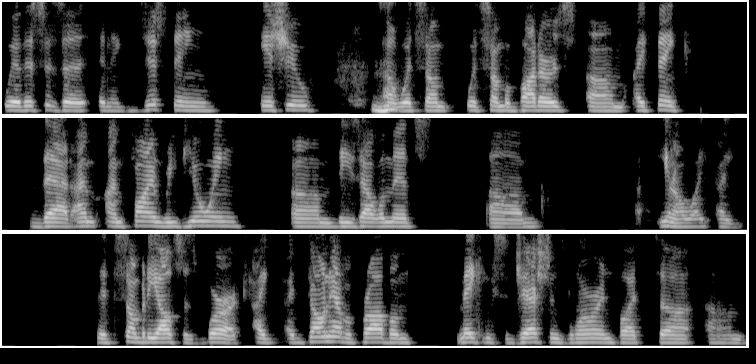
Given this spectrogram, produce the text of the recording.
where this is a, an existing issue uh, Mhm. with some, with some abutters. Um, I think that I'm, I'm fine reviewing, um, these elements. Um, you know, I, I, it's somebody else's work. I, I don't have a problem making suggestions, Warren, but uh, um,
